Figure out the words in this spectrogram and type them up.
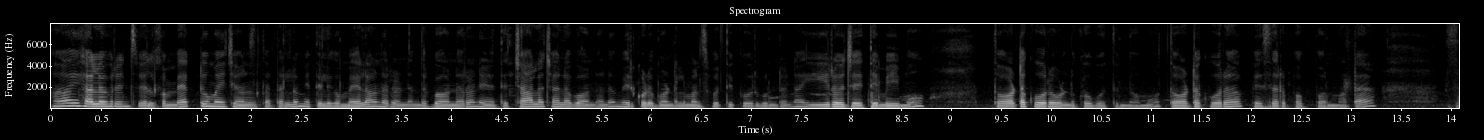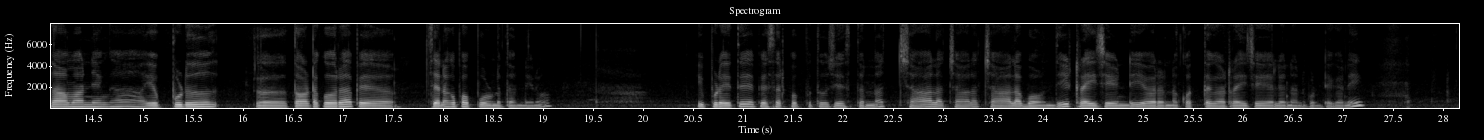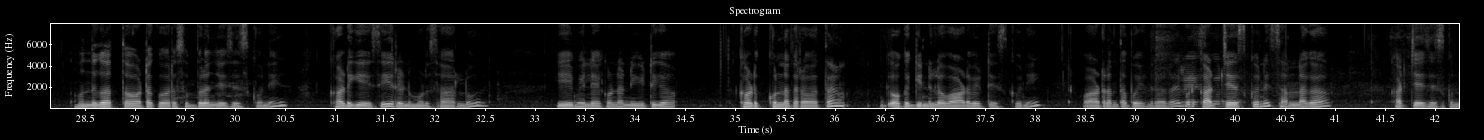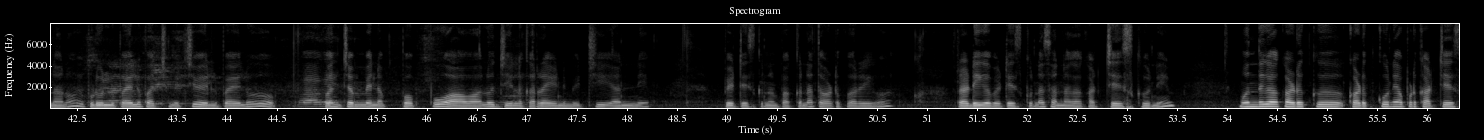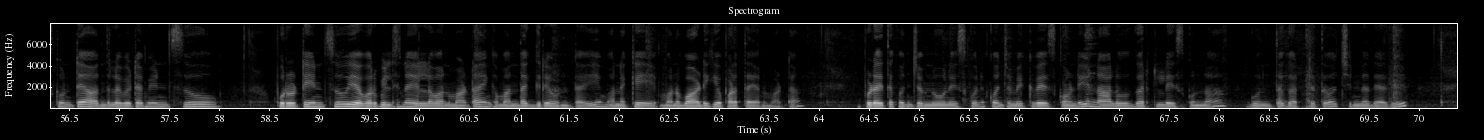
Hi hello friends. Welcome back to my channel కథల్లో. మీ తెలుగు ఎలా ఉన్నారండి అందరు బాగున్నారో? నేనైతే చాలా చాలా బాగున్నాను. మీరు కూడా బాగుండాలి మనస్ఫూర్తి కోరుకుంటున్నా. ఈరోజు అయితే మేము తోటకూర వండుకోబోతున్నాము. తోటకూర పెసరపప్పు అనమాట సామాన్యంగా ఎప్పుడు తోటకూర శనగపప్పు వండుతాను నేను. ఇప్పుడైతే పెసరపప్పుతో చేస్తున్నా చాలా చాలా చాలా బాగుంది. ట్రై చేయండి. ఎవరన్నా కొత్తగా ట్రై చేయాలని అనుకుంటే కానీ ముందుగా తోటకూర శుభ్రం చేసేసుకొని కడిగేసి రెండు మూడు సార్లు ఏమీ లేకుండా నీట్గా కడుక్కున్న తర్వాత ఒక గిన్నెలో వాడబెట్టేసుకొని వాటర్ అంతా పోయిన తర్వాత ఇప్పుడు కట్ చేసుకొని సన్నగా కట్ చేసేసుకున్నాను. ఇప్పుడు ఉల్లిపాయలు పచ్చిమిర్చి వెల్లిపాయలు కొంచెం మినప్పప్పు ఆవాలు జీలకర్ర ఎండుమిర్చి అన్నీ పెట్టేసుకున్నాను పక్కన. తోటకూర రెడీగా పెట్టేసుకున్న సన్నగా కట్ చేసుకొని. ముందుగా కడుక్కు కడుక్కొని అప్పుడు కట్ చేసుకుంటే అందులో విటమిన్స్ ప్రోటీన్స్ ఎవరు పిలిచినా వెళ్ళవన్నమాట. ఇంకా మన దగ్గరే ఉంటాయి. మనకే మన బాడీకే పడతాయి అనమాట ఇప్పుడైతే కొంచెం నూనె వేసుకొని కొంచెం ఎక్కువ వేసుకోండి. నాలుగు గరిటెలు వేసుకున్న గుంత గరిటెతో చిన్నది అది.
